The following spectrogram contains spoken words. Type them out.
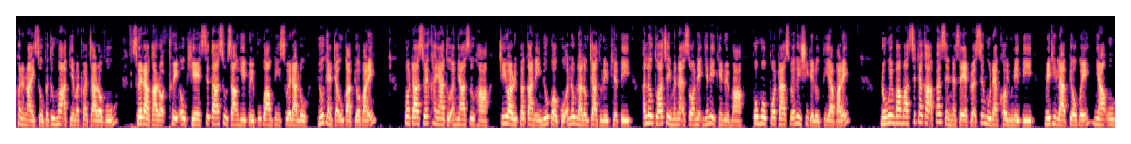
9နာရီဆိုဘယ်သူမှအပြင်မထွက်ကြတော့ဘူးဆွဲတာကတော့ထွေအုပ်ရဲစစ်သားစုဆောင်ရေးတွေပူပေါင်းပြီးဆွဲတာလို့မြို့ကန်တအုပ်ကပြောပါတယ်ပေါ်တာဆွဲခံရသူအများစုဟာကြေးရွာတွေဘက်ကနေမြို့ပေါ်ကိုအလုတ်လာလောက်ကြသူတွေဖြစ်ပြီးအလုတ်သွားချိန်မနက်အစောနဲ့ညနေခင်းတွေမှာပုံမပေါ်တာဆွဲလေးရှိတယ်လို့သိရပါတယ်။နိုဝင်ဘာမှာစစ်တပ်ကအပတ်စဉ်20အတွက်စစ်မှုထမ်းခေါ်ယူနေပြီးမိထီလာပျော်ပွဲညောင်ဦး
